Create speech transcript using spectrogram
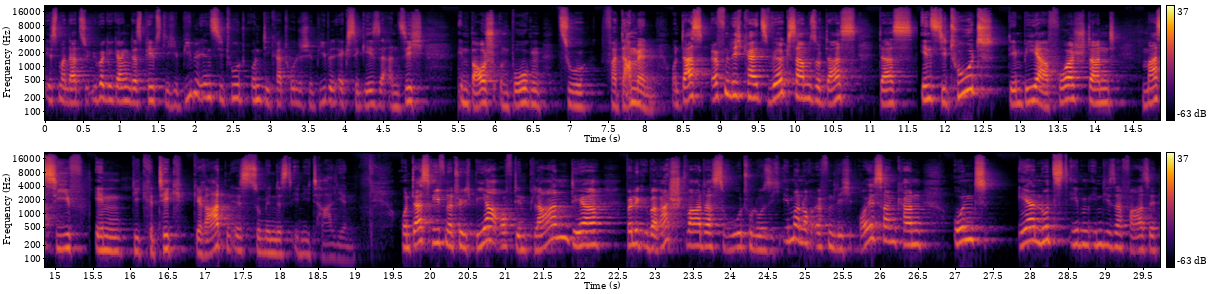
ist man dazu übergegangen, das päpstliche Bibelinstitut und die katholische Bibelexegese an sich in Bausch und Bogen zu verdammen. Und das öffentlichkeitswirksam, sodass das Institut, dem BEA vorstand, massiv in die Kritik geraten ist, zumindest in Italien. Und das rief natürlich Bea auf den Plan, der völlig überrascht war, dass Ruotolo sich immer noch öffentlich äußern kann. Und er nutzt eben in dieser Phase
